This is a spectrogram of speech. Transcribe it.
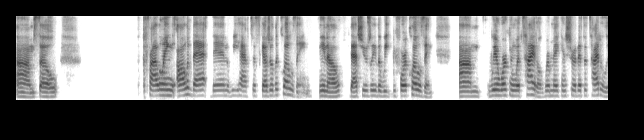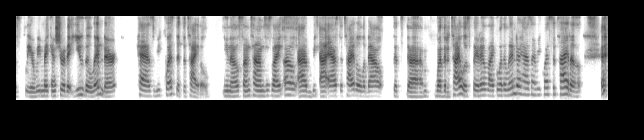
Um, so following all of that, then we have to schedule the closing. You know, that's usually the week before closing. Um, we're working with title. We're making sure that the title is clear. We're making sure that you, the lender, has requested the title. You know, sometimes it's like, oh, I, I asked the title about the, um, whether the title is clear. They're like, well, the lender hasn't requested title.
